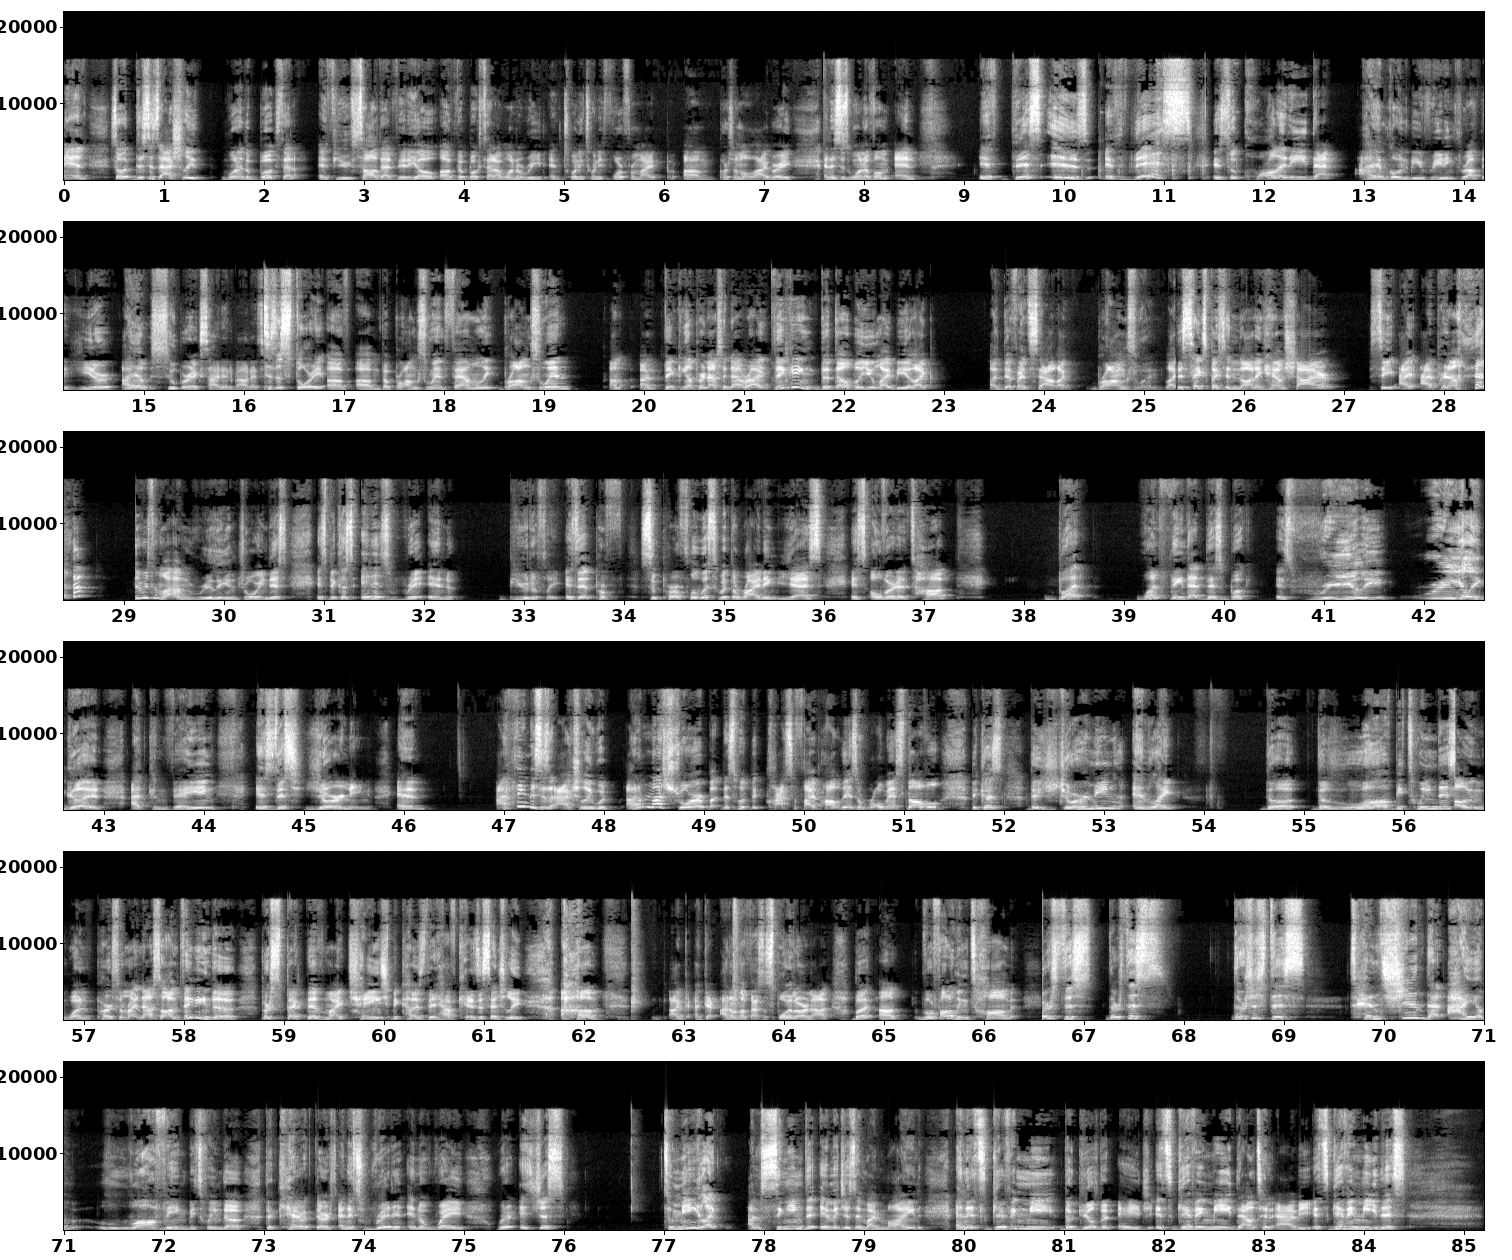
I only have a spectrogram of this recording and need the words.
And so this is actually one of the books that if you saw that video of the books that i want to read in 2024 from my um, personal library and this is one of them and if this is if this is the quality that I am going to be reading throughout the year, I am super excited about it. This is a story of um, the Brangwen family. Brangwen? I'm, I'm thinking I'm pronouncing that right. Thinking the W might be like a different sound, like Brangwen. Like this takes place in Nottinghamshire. See, I, I pronounce The reason why I'm really enjoying this is because it is written beautifully. Is it superfluous with the writing? Yes. It's over the top. But one thing that this book is really, really good at conveying is this yearning. And I think this is actually would, I'm not sure, but this would be classified probably as a romance novel because the yearning and like the the love between this following one person right now. So I'm thinking the perspective might change because they have kids essentially. Um, I, I, I don't know if that's a spoiler or not, but um, we're following Tom. There's this there's this there's just this tension that I am loving between the the characters and it's written in a way where it's just to me like I'm singing the images in my mind and it's giving me the Gilded Age. It's giving me Downton Abbey. It's giving me this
